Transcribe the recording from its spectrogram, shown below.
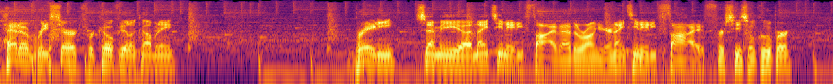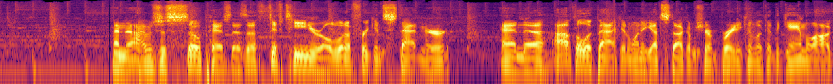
Head of research for Cofield and Company. Brady sent me uh, 1985. I had the wrong year. 1985 for Cecil Cooper. And I was just so pissed as a 15 year old. What a freaking stat nerd. And uh, I'll have to look back at when he got stuck. I'm sure Brady can look at the game log.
